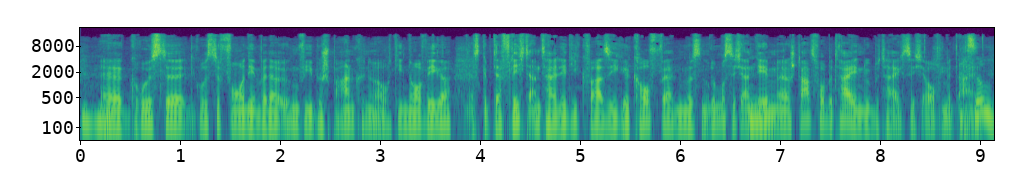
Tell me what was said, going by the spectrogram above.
mhm. äh, größte, größte Fonds, den wir da irgendwie besparen können, auch die Norweger. Es gibt ja Pflichtanteile, die quasi gekauft werden müssen. Du musst dich an mhm. dem äh, Staatsfonds beteiligen, du beteiligst dich auch mit, deinem, so.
